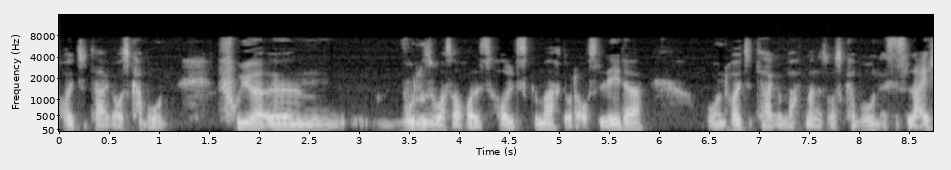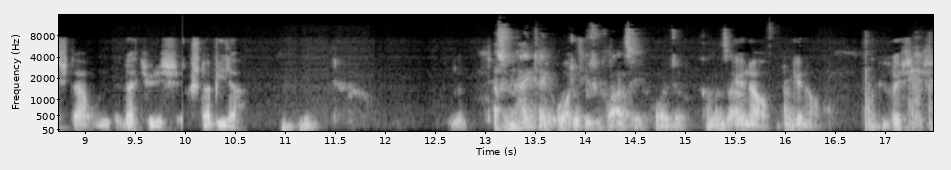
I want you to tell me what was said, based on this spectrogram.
heutzutage aus Carbon. Früher ähm, wurde sowas auch aus Holz gemacht oder aus Leder. Und heutzutage macht man das aus Carbon. Es ist leichter und natürlich stabiler. Mhm. Ne? Also ein Hightech-Produkt quasi heute, kann man sagen. Genau, mhm. genau. Richtig.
